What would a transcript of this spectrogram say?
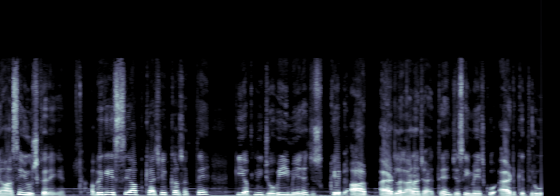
यहाँ से यूज़ करेंगे। अब देखिए, इससे आप क्या चेक कर सकते हैं कि अपनी जो भी इमेज है, जिसके आप ऐड लगाना चाहते हैं, जिस इमेज को ऐड के थ्रू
